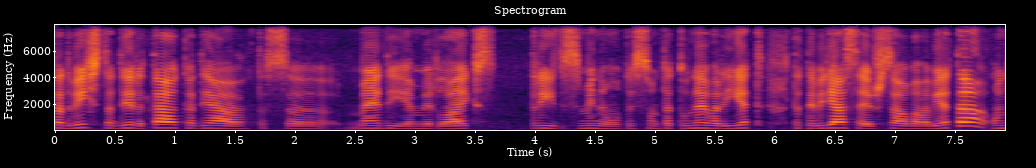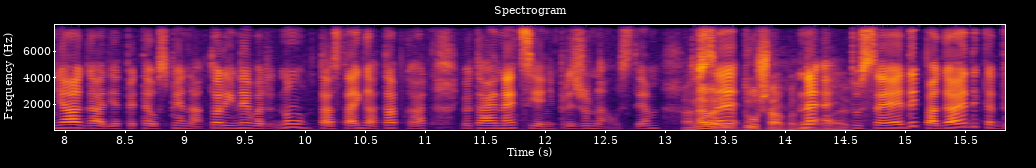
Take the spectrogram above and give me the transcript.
tad viss tad ir tā, ka jā, tas mēdījiem ir laiks. 30 minūtes, un tad tu nevari iet. Tad tev ir jāsēž savā vietā un jāgaida, ja pie tevis pienāk. Tu arī nevari nu, tā staigāt apkārt, jo tā ir necieņa pret žurnālistiem. Ā, Tu nevar sē- iet dušā to Nē, tu sēdi, pagaidi, kad,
